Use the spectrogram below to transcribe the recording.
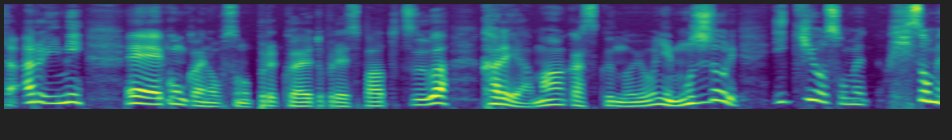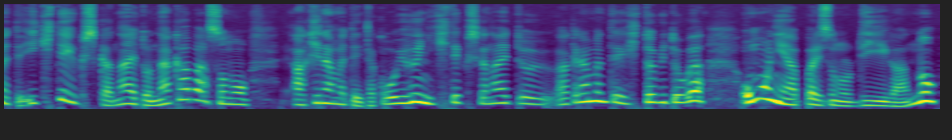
ある意味、えー、今回のそのプレクワイエット・プレイスパート2は彼やマーカス君のように文字通り息を染め潜めて生きていくしかないと半ばその諦めていたこういうふうに生きていくしかないという諦めている人々が主にやっぱりそのリーガンの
